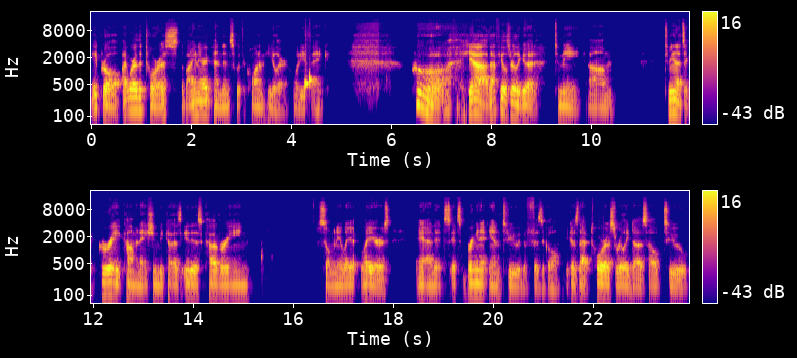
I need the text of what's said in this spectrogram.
April, I wear the Torus, the binary pendants with the quantum healer. What do you think? Whew, yeah, that feels really good to me. Um, to me, that's a great combination because it is covering so many la- layers and it's it's bringing it into the physical because that Torus really does help to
